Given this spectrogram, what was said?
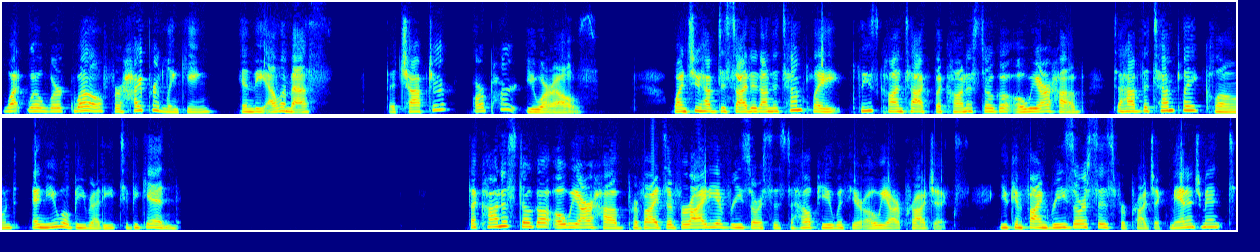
what will work well for hyperlinking in the LMS, the chapter or part URLs. Once you have decided on a template, please contact the Conestoga OER Hub to have the template cloned and you will be ready to begin. The Conestoga OER Hub provides a variety of resources to help you with your OER projects. You can find resources for project management,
